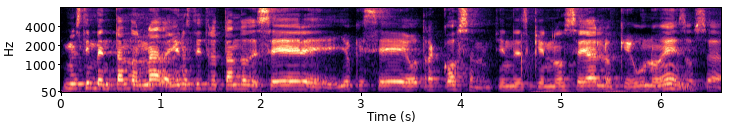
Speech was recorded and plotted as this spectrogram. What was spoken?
no está inventando nada. Yo no estoy tratando de ser, eh, yo qué sé, otra cosa, ¿me entiendes? Que no sea lo que uno es. O sea,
